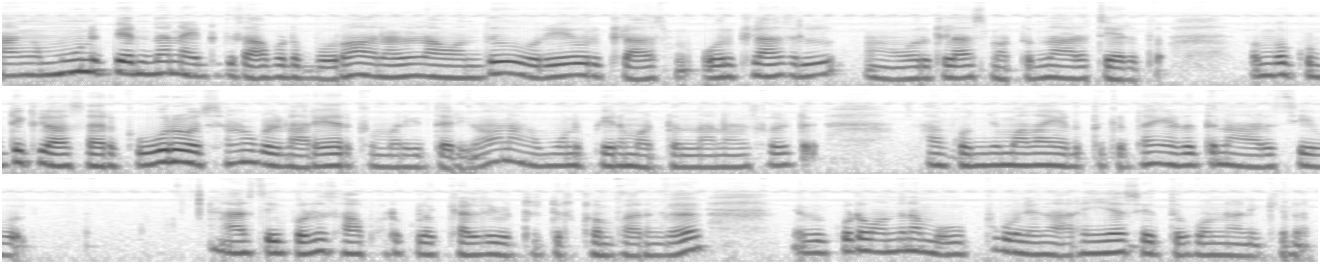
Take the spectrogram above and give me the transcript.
நாங்கள் மூணு பேர் தான் நைட்டுக்கு சாப்பிட போகிறோம் அதனால் நான் வந்து ஒரே ஒரு கிளாஸ் ஒரு கிளாஸில் ஒரு கிளாஸ் மட்டும்தான் அரிசி எடுத்தோம். ரொம்ப குட்டி கிளாஸாக இருக்குது ஊற வச்சாலும் உங்களுக்கு நிறையா இருக்க மாதிரி தெரியும். நாங்கள் மூணு பேர் மட்டும்தானு சொல்லிட்டு நான் கொஞ்சமாக தான் எடுத்துக்கிட்டேன். எடுத்து நான் அரிசி அரிசி போட்டு சாப்பாடுக்குள்ளே கிளறி விட்டுட்டு இருக்கோம் பாருங்கள் இது கூட வந்து நம்ம உப்பு கொஞ்சம் நிறையா சேர்த்துக்கோன்னு நினைக்கிறேன்.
